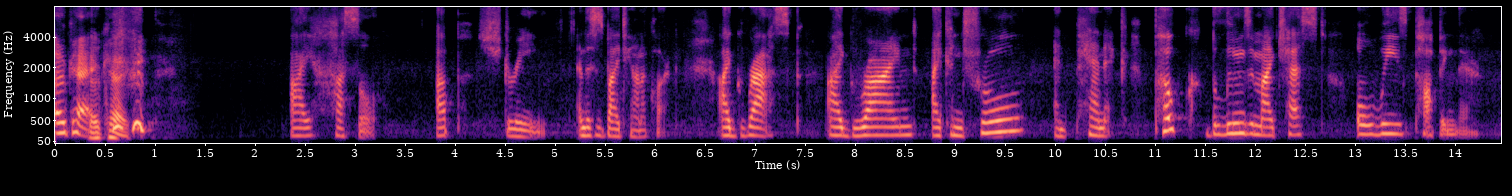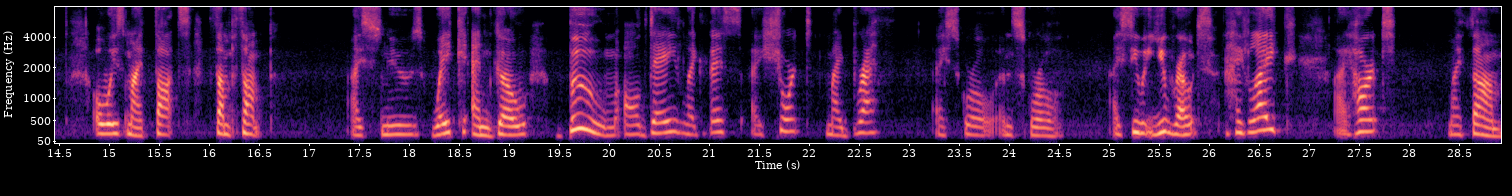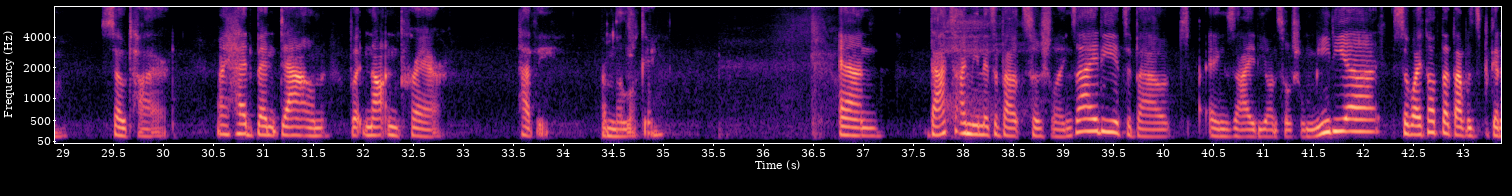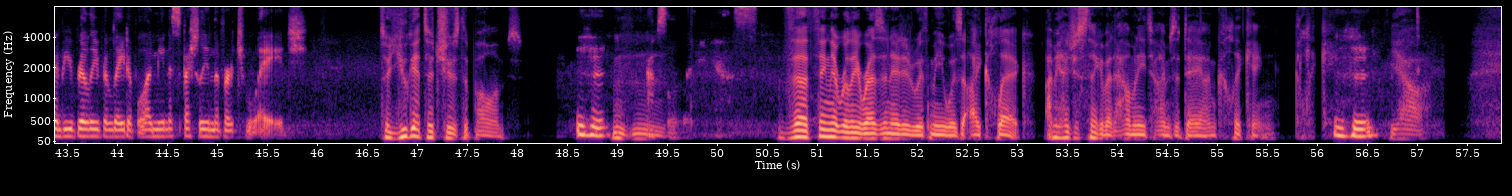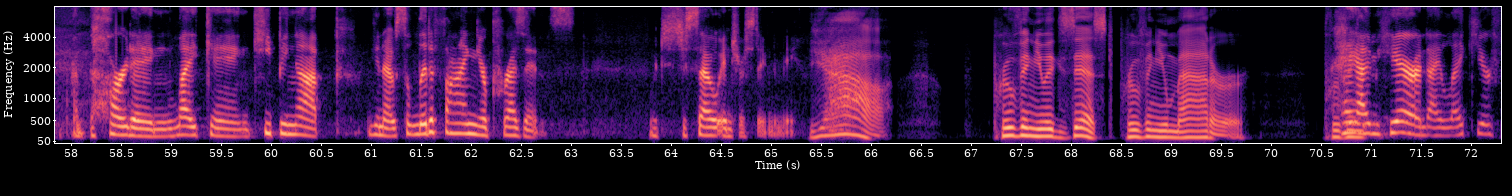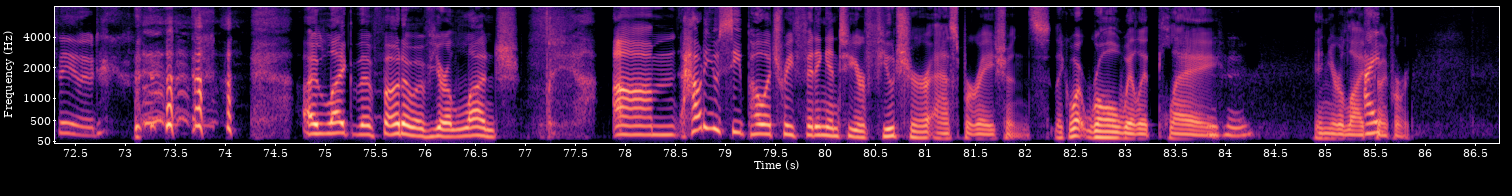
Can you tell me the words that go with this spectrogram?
Okay. Okay. I hustle upstream. And this is by Tiana Clark. I grasp, I grind, I control and panic. Poke balloons in my chest, always popping there. Always my thoughts thump thump. I snooze, wake and go, boom, all day like this. I short my breath. I scroll and scroll. I see what you wrote. I like, I heart, my thumb, so tired. My head bent down, but not in prayer. Heavy from the looking. And that's, I mean, it's about social anxiety. It's about anxiety on social media. So I thought that that was going to be really relatable. I mean, especially in the virtual age. So you get to choose the poems. Mm-hmm. Mhm. Absolutely. Yes. The thing that really resonated with me was I click. I mean, I just think about how many times a day I'm clicking, clicking. Mm-hmm. Yeah. I'm hearting, liking, keeping up, you know, solidifying your presence, which is just so interesting to me. Yeah. Proving you exist, proving you matter. Proving Hey, I'm here and I like your food. I like the photo of your lunch. Um, how do you see poetry fitting into your future aspirations? Like, what role will it play Mhm. in your life I- going forward?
